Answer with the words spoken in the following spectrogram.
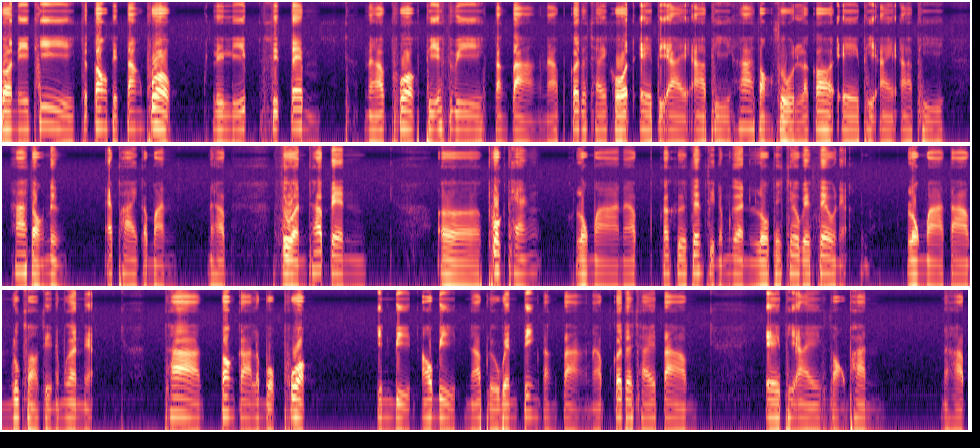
กรณีที่จะต้องติดตั้งพวก relief system นะครับพวก PSV ต่างๆนะครับก็จะใช้โค้ด API RP 520 แล้วก็ API RP 521 apply กับมันนะครับส่วนถ้าเป็นพวกแท้งลงมานะครับก็คือเส้นสีน้ำเงิน low pressure vessel เนี่ยลงมาตามลูกศรสีน้ำเงินเนี่ยถ้าต้องการระบบพวก inbeat outbeat นะครับหรือ venting ต่างๆนะครับก็จะใช้ตาม API 2000 นะครับ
